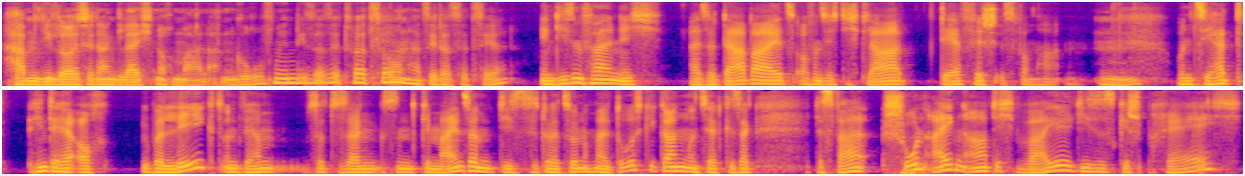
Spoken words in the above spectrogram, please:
Haben die Leute dann gleich nochmal angerufen in dieser Situation? Hat sie das erzählt? In diesem Fall nicht. Also da war jetzt offensichtlich klar, der Fisch ist vom Haken. Mhm. Und sie hat hinterher auch überlegt und wir haben sozusagen sind gemeinsam diese Situation nochmal durchgegangen und sie hat gesagt, das war schon eigenartig, weil dieses Gespräch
